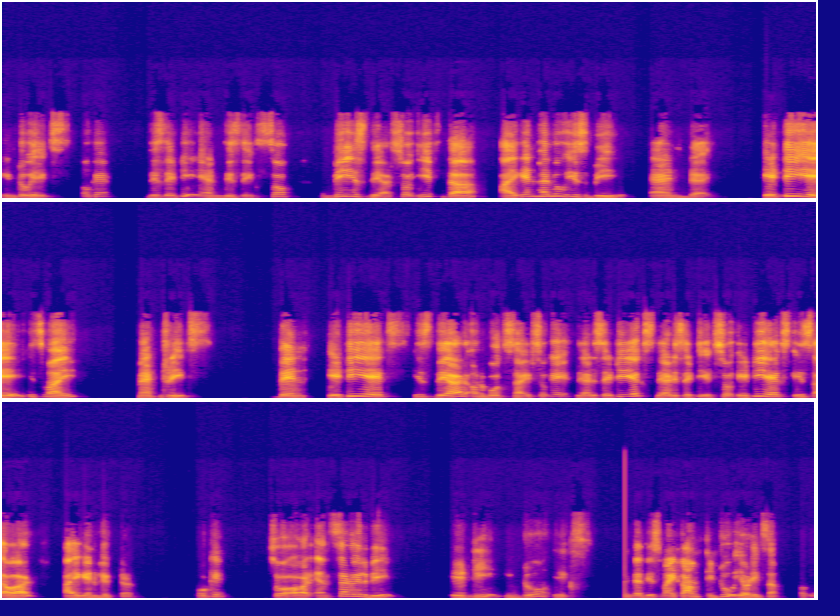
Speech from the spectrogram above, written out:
into X. Okay. This AT and this X. So, B is there. So, if the eigenvalue is B and ATA is my matrix, then ATx is there on both sides. Okay, there is ATx, there is ATx. So ATx is our eigenvector. Okay, so our answer will be AT into x. And this might come into your exam. Okay.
